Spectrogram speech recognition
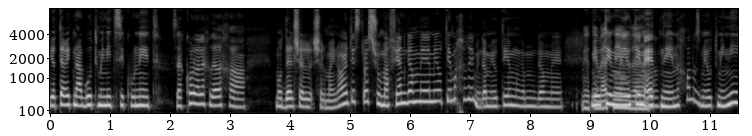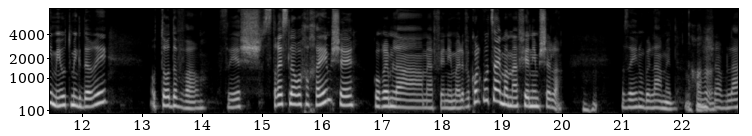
יותר התנהגות מינית סיכונית, זה הכל הולך דרך המודל של, של minority stress, שהוא מאפיין גם אה, מיעוטים אחרים, גם מיעוטים, גם, גם אה, מיעוטים מיעוטים, אתניים. מיעוטים ו- אתניים, נכון, אז מיעוט מיני, מיעוט מגדרי, אותו דבר. אז יש סטרס לאורך החיים שגורם למאפיינים האלה, וכל קבוצה עם המאפיינים שלה. אז היינו בלמד. נכון. עכשיו לה,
